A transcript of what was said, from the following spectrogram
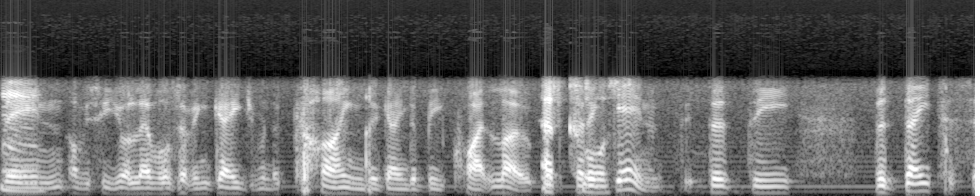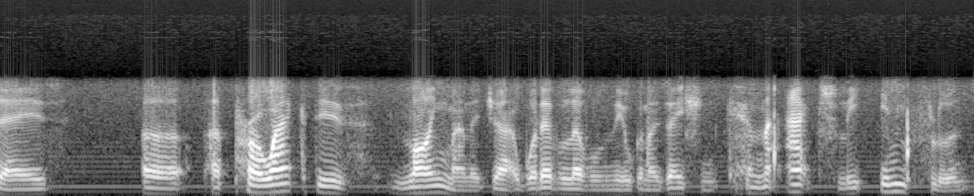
Then obviously your levels of engagement are kind of going to be quite low. But, of but again, the the the data says uh, a proactive line manager at whatever level in the organization can actually influence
